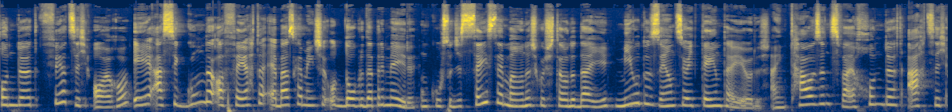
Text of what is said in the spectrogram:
640 Euro. E a segunda oferta é basicamente o dobro da primeira. Um curso de seis semanas custando daí 1.280 euros. 1.280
